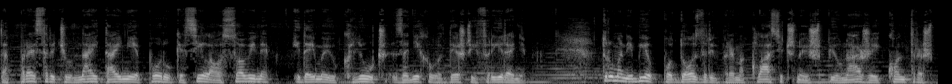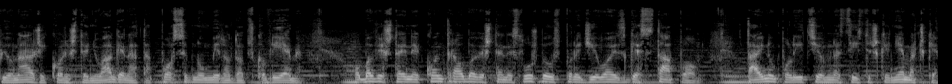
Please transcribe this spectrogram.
da presreću najtajnije poruke sila osovine i da imaju ključ za njihovo dešifriranje. Truman je bio podozriv prema klasičnoj špijunaži i kontrašpijunaži korištenju agenata, posebno u mirnodopsko vrijeme. Obavještajne i kontraobavještajne službe uspoređivao je s gestapom, tajnom policijom nacističke Njemačke.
